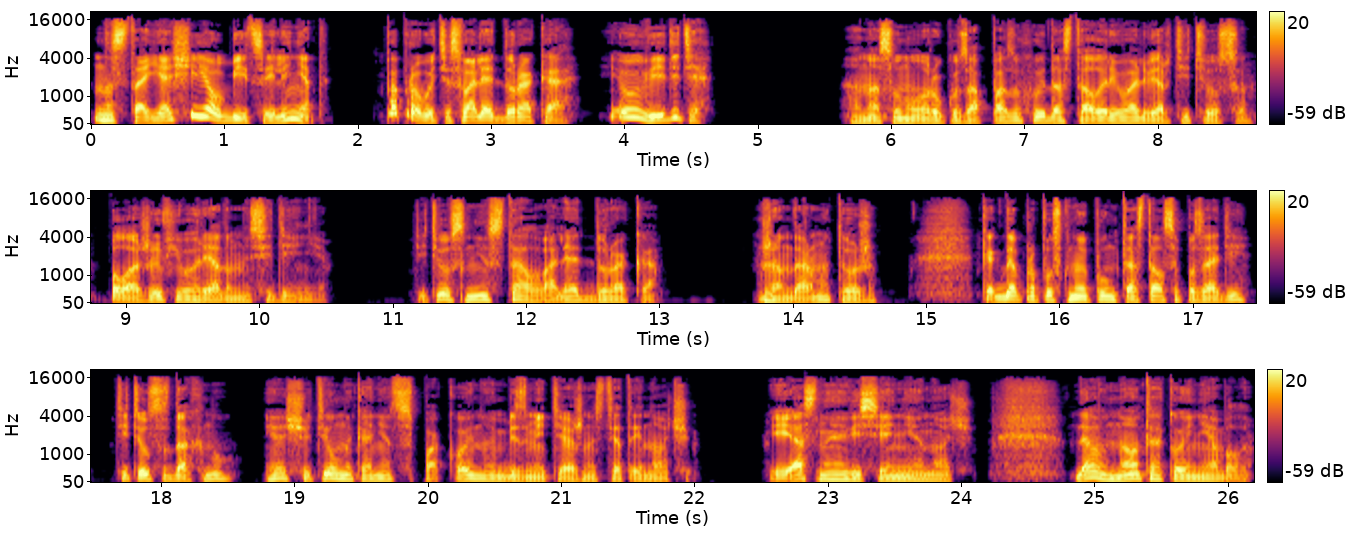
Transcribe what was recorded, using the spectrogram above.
настоящий я убийца или нет. Попробуйте свалять дурака, и увидите». Она сунула руку за пазуху и достала револьвер Титюса, положив его рядом на сиденье. Титюс не стал валять дурака. Жандармы тоже. Когда пропускной пункт остался позади, Титюс вздохнул и ощутил, наконец, спокойную безмятежность этой ночи. Ясная весенняя ночь. Давно такой не было.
